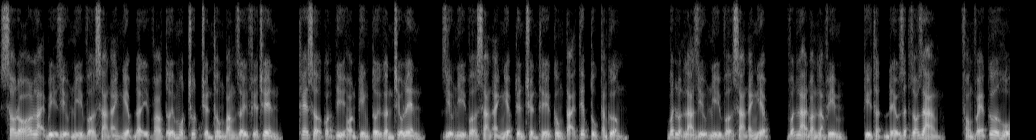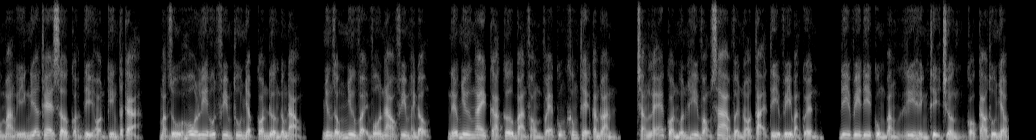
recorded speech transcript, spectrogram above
sau đó lại bị dịu nỉ vợ sản ảnh nghiệp đẩy vào tới một chút truyền thông bằng giấy phía trên, theo sở con tỷ hòn kinh tới gần chiếu lên, dịu nỉ vợ sản ảnh nghiệp tuyên truyền thế công tại tiếp tục tăng cường. Bất luận là dịu nỉ vợ sản ảnh nghiệp, vẫn là đoàn làm phim, kỳ thật đều rất rõ ràng, phòng vẽ cơ hồ mang ý nghĩa theo sở con tỷ hòn kinh tất cả, mặc dù Hollywood phim thu nhập con đường đông đảo, nhưng giống như vậy vô nào phim hành động, nếu như ngay cả cơ bản phòng vẽ cũng không thể cam đoan, chẳng lẽ còn muốn hy vọng xa vời nó tại tv bản quyền dvd cùng bằng ghi hình thị trường có cao thu nhập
